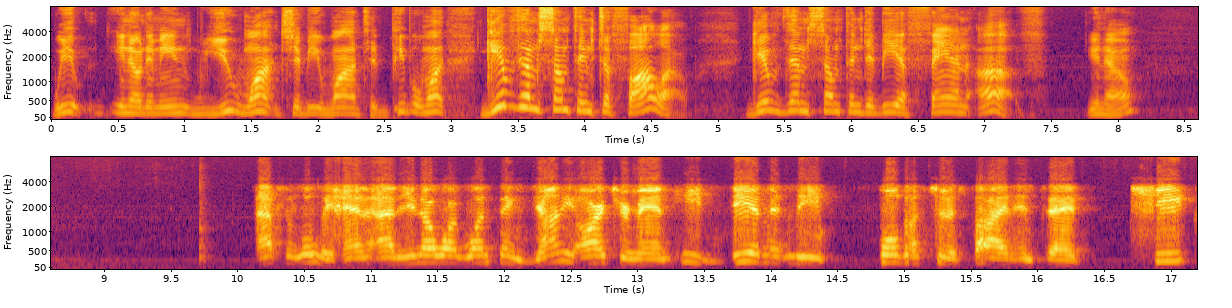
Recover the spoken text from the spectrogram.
We, you know what I mean? You want to be wanted. People want, give them something to follow. Give them something to be a fan of, you know? Absolutely. And, and you know what? One thing, Johnny Archer, man, he vehemently pulled us to the side and said, keep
